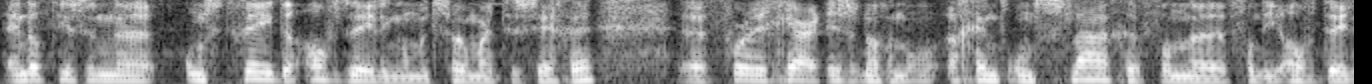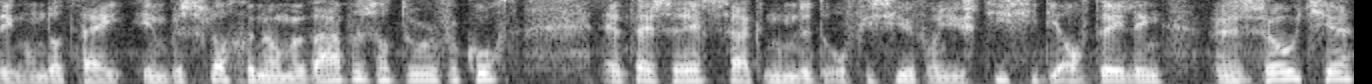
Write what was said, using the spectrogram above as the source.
En dat is een uh, omstreden afdeling, om het zo maar te zeggen. Uh, vorig jaar is er nog een agent ontslagen van, uh, van die afdeling... omdat hij in beslag genomen wapens had doorverkocht. En tijdens de rechtszaak noemde de officier van justitie die afdeling... een zootje,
